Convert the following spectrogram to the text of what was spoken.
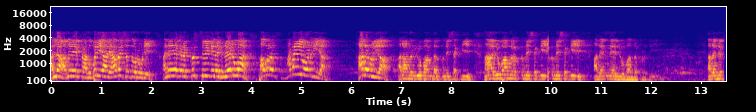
അല്ല അതിനേക്കാൾ ഉപരിയായ ആവേശത്തോടുകൂടി അനേകരെ ക്രിസ്തുവിലേക്ക് നേടുവാൻ അവർ മടങ്ങി ഓടുകയാണ് അതാണ് രൂപാന്തരത്തിന്റെ ശക്തി. ആ രൂപാന്തരത്തിന്റെ ശക്തി ശക്തി. അതെന്നെ രൂപാന്തരപ്പെടുത്തി. അതെന്റെ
